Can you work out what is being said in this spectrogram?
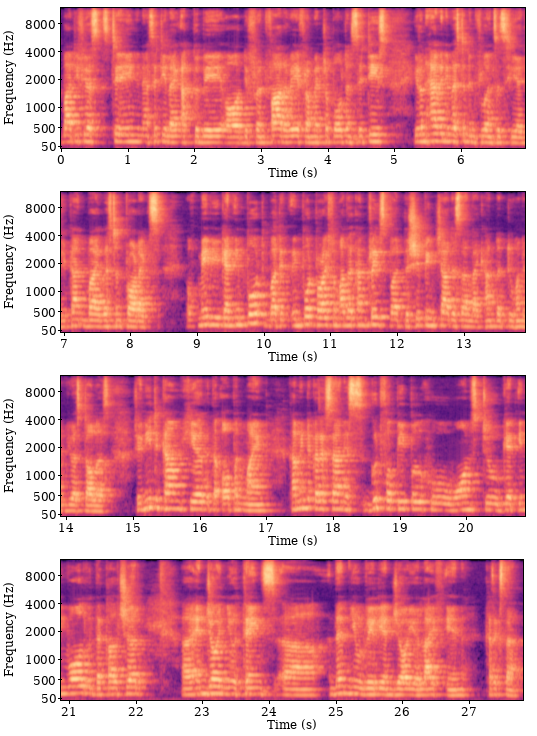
But if you're staying in a city like Aktobe or different far away from metropolitan cities, you don't have any Western influences here. You can't buy Western products. Maybe you can import, but import products from other countries, but the shipping charges are like 100, 200 US dollars. So you need to come here with an open mind. Coming to Kazakhstan is good for people who wants to get involved with the culture, uh, enjoy new things, uh, then you'll really enjoy your life in Kazakhstan.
